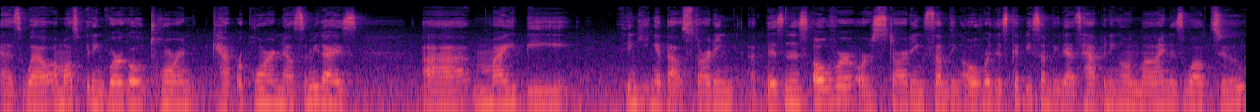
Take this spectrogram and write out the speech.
as well. I'm also getting Virgo, Taurean, Capricorn. Now some of you guys uh, might be thinking about starting a business over or starting something over. This could be something that's happening online as well too.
